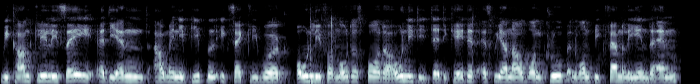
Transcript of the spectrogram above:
we can't clearly say at the end how many people exactly work only for motorsport or only dedicated, as we are now one group and one big family in the M.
